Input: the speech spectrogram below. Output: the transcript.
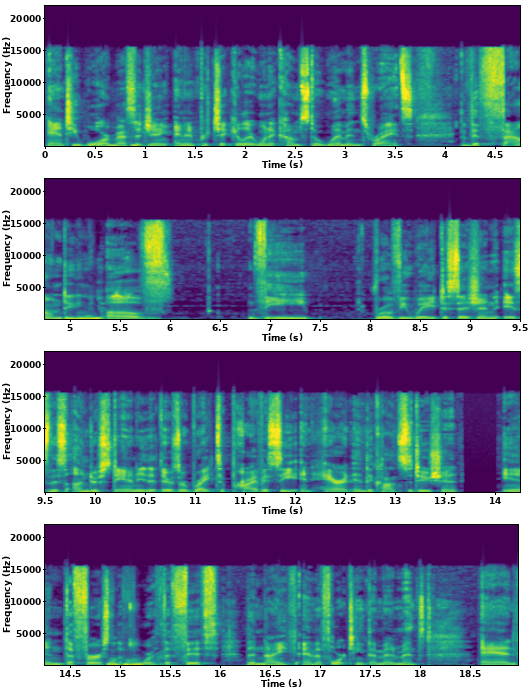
anti war mm-hmm. messaging, and in particular when it comes to women's rights, the founding mm-hmm. of the Roe v. Wade decision is this understanding that there's a right to privacy inherent in the Constitution in the 1st mm-hmm. the fourth, the fifth, the ninth, and the 14th Amendments. And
